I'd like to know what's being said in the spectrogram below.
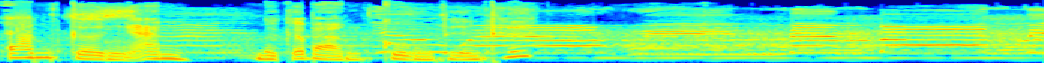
Em cần anh mời các bạn cùng thưởng thức remember me.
